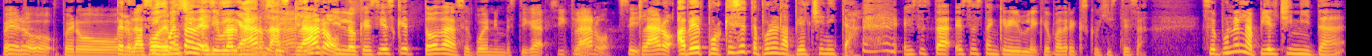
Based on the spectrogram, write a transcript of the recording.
Pero, pero, Pero las podemos 50 del libro al menos, investigarlas, sí. claro. Y lo que sí es que todas se pueden investigar. Sí, claro. Sí. Claro. A ver, ¿por qué se te pone la piel chinita? Esta está, esta está increíble. Qué padre que escogiste esa. Se pone la piel chinita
